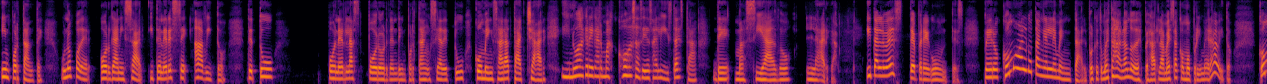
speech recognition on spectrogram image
importante uno poder organizar y tener ese hábito de tú ponerlas por orden de importancia, de tú comenzar a tachar y no agregar más cosas y esa lista está demasiado larga. Y tal vez te preguntes, pero ¿cómo algo tan elemental? Porque tú me estás hablando de despejar la mesa como primer hábito. ¿Cómo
